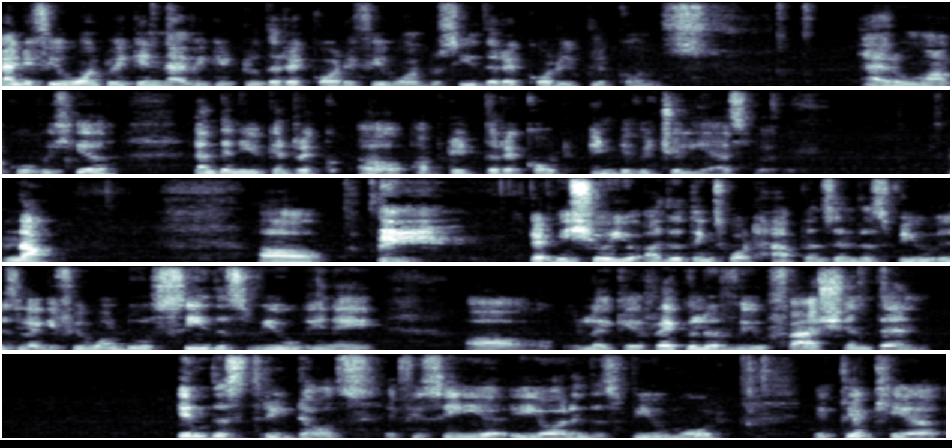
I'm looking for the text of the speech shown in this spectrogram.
and if you want to again navigate to the record, if you want to see the record, you click on arrow mark over here, and then you can uh, update the record individually as well. Now, uh, let me show you other things what happens in this view is like if you want to see this view in a uh, like a regular view fashion then in this three dots if you see here you're in this view mode. You click here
